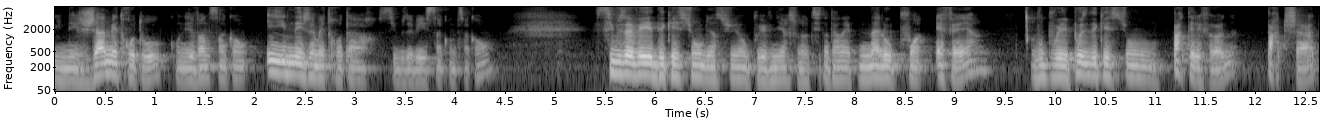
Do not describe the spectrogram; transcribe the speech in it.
Il n'est jamais trop tôt, qu'on ait 25 ans, et il n'est jamais trop tard si vous avez 55 ans. Si vous avez des questions, bien sûr, vous pouvez venir sur notre site internet nalo.fr. Vous pouvez poser des questions par téléphone, par chat,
